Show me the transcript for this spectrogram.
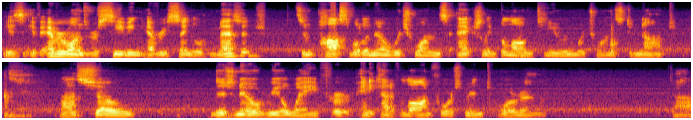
is if everyone's receiving every single message it's impossible to know which ones actually belong to you and which ones do not. Uh, so there's no real way for any kind of law enforcement or uh, uh,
